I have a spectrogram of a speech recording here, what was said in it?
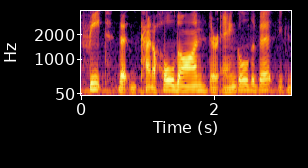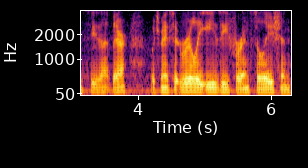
feet that kind of hold on. They're angled a bit. You can see that there, which makes it really easy for installation.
